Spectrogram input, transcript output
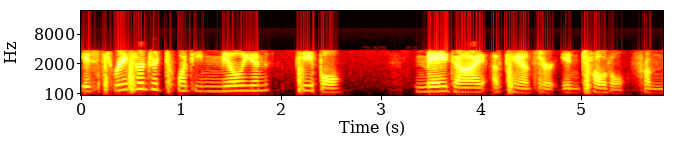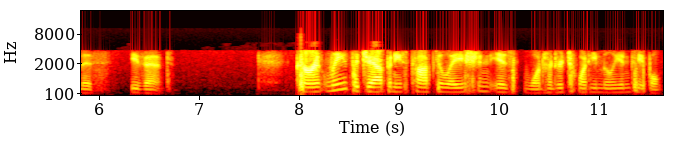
is 320 million people may die of cancer in total from this event. Currently, the Japanese population is 120 million people.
